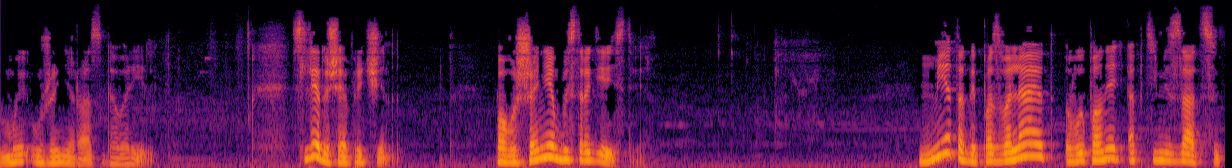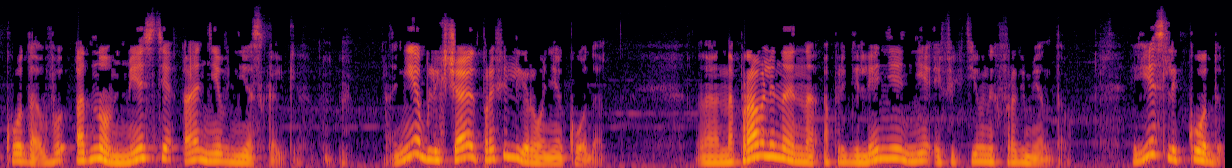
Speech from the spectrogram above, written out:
мы уже не раз говорили. Следующая причина. Повышение быстродействия. Методы позволяют выполнять оптимизацию кода в одном месте, а не в нескольких. Они облегчают профилирование кода, э, направленное на определение неэффективных фрагментов. Если код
